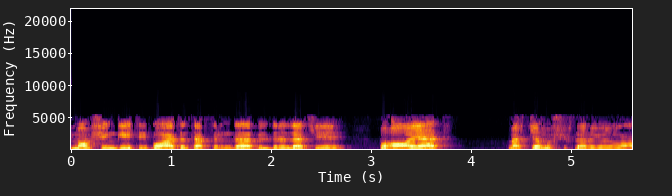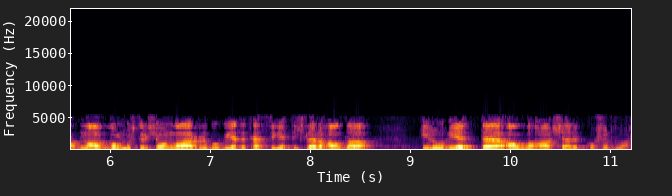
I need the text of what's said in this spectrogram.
İmam Şingiti bu ayətin təfsirində bildirirlər ki, bu ayət Məkkə müşriklərə görə nazil olmuşdur ki, onlar rübubiyyəti təsdiq etdikləri halda iluhiyyətdə Allaha şərik qoşurdular.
